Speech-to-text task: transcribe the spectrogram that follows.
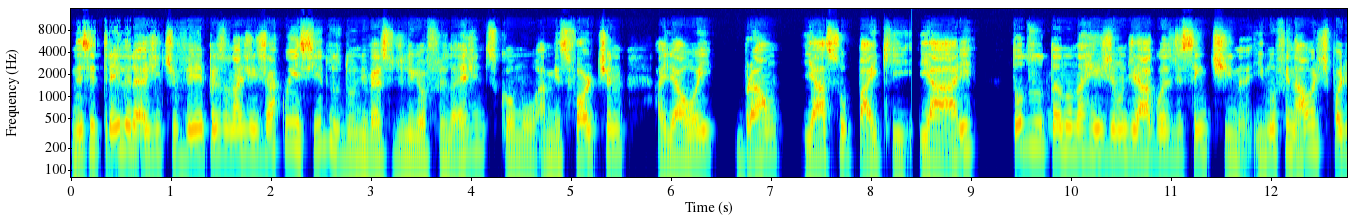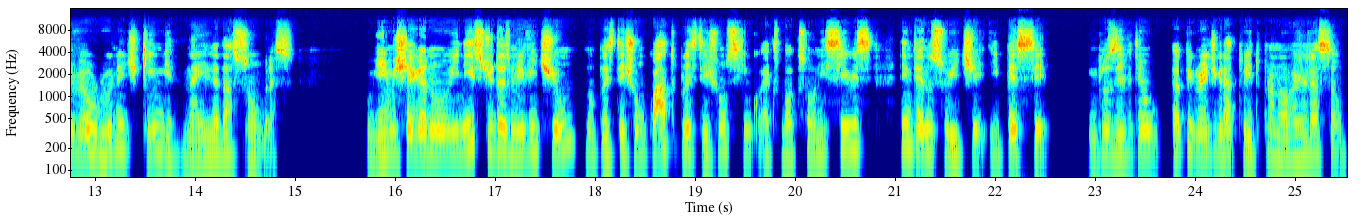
Nesse trailer a gente vê personagens já conhecidos do universo de League of Legends, como a Miss Fortune, a Yaoi, Brown, Yasu, Pike e Aari, todos lutando na região de águas de Sentina. E no final a gente pode ver o Runed King na Ilha das Sombras. O game chega no início de 2021 no PlayStation 4, PlayStation 5, Xbox One Series, Nintendo Switch e PC. Inclusive tem um upgrade gratuito para a nova geração.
